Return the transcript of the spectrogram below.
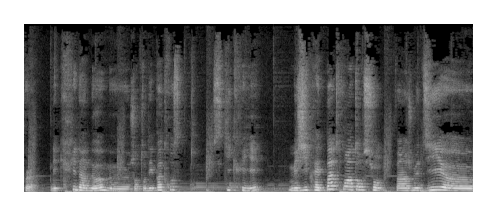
Voilà, les cris d'un homme, euh, j'entendais pas trop ce qu'il criait, mais j'y prête pas trop attention. Enfin, je me dis, euh,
